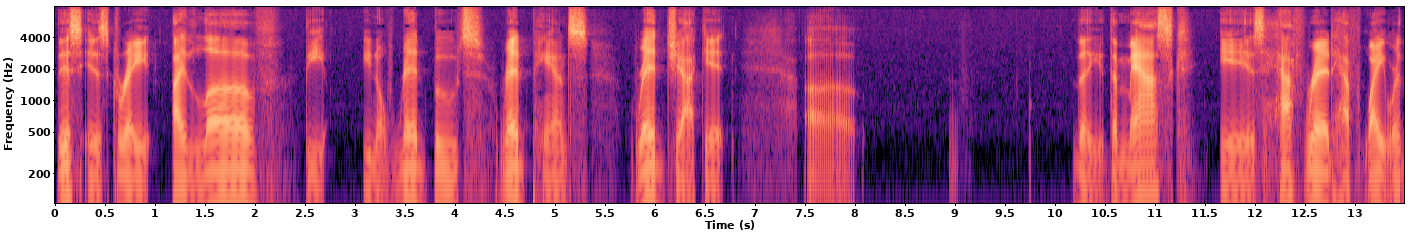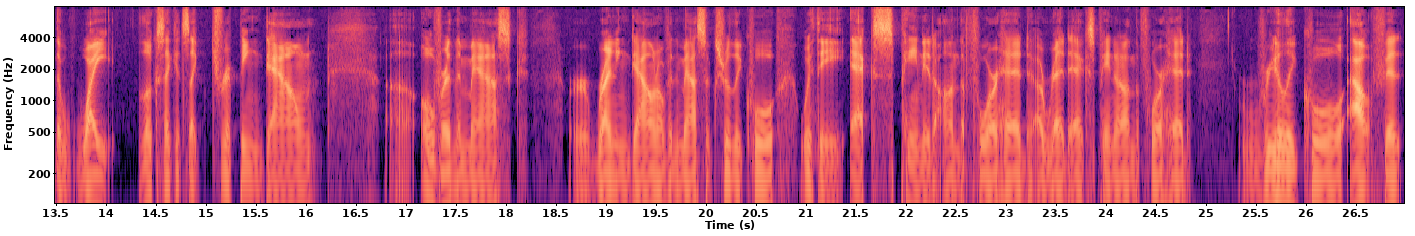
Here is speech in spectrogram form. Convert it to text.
This is great. I love the you know red boots, red pants, red jacket. Uh, the the mask is half red, half white, where the white looks like it's like dripping down uh, over the mask or running down over the mask looks really cool with a X painted on the forehead, a red X painted on the forehead. Really cool outfit.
